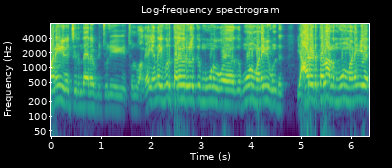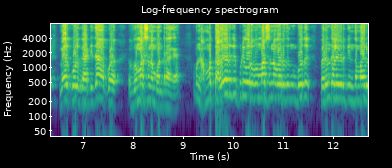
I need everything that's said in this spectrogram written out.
மனைவி வச்சிருந்தாரு அப்படின்னு சொல்லி சொல்லுவாங்க. ஏன்னா இவர் தலைவர்களுக்கு மூணு மூணு மனைவி உண்டு. யார் எடுத்தாலும் அந்த மூணு மனைவியை மேற்கோள் காட்டி தான் விமர்சனம் பண்றாங்க. அப்ப நம்ம தலைவருக்கு இப்படி ஒரு விமர்சனம் வருதுங்கும் போது பெருந்தலைவருக்கு இந்த மாதிரி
